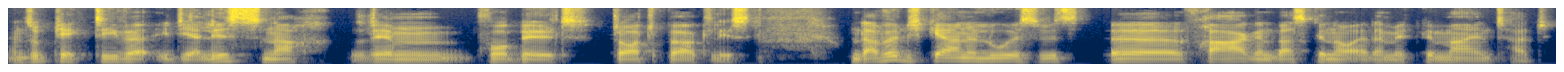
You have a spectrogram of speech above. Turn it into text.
ein subjektiver Idealist nach dem Vorbild George Berkeleys. Und da würde ich gerne Louis äh, fragen, was genau er damit gemeint hat.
